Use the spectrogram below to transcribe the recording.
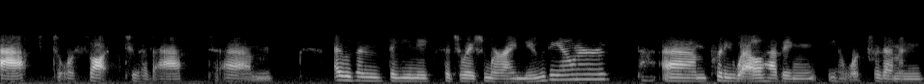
asked or thought to have asked. Um, I was in the unique situation where I knew the owners um, pretty well, having you know worked for them and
